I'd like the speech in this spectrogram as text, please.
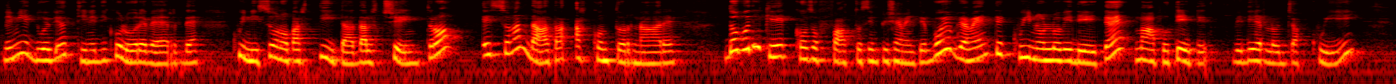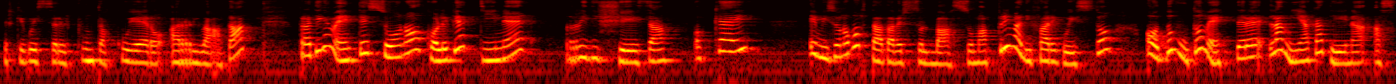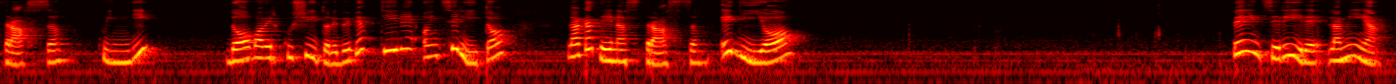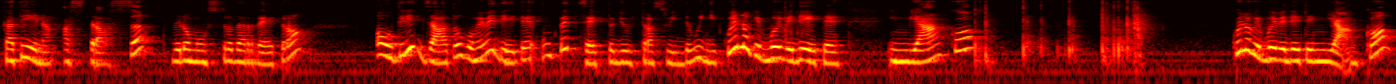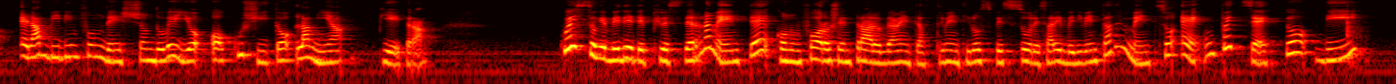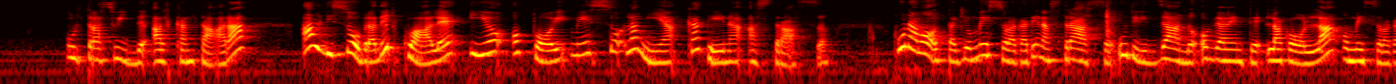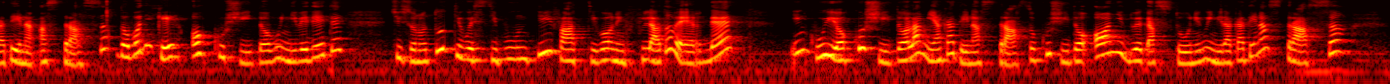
Le mie due piattine di colore verde. Quindi sono partita dal centro e sono andata a contornare dopodiché cosa ho fatto semplicemente? Voi ovviamente qui non lo vedete ma potete vederlo già qui perché questo era il punto a cui ero arrivata. Praticamente sono con le piattine ridiscesa ok? E mi sono portata verso il basso ma prima di fare questo ho dovuto mettere la mia catena a strass. Quindi dopo aver cucito le due piattine ho inserito la catena a strass ed io per inserire la mia catena a strass ve lo mostro dal retro ho utilizzato come vedete un pezzetto di ultra sweet quindi quello che voi vedete in bianco quello che voi vedete in bianco è la beading foundation dove io ho cucito la mia pietra. Questo che vedete più esternamente con un foro centrale ovviamente altrimenti lo spessore sarebbe diventato immenso è un pezzetto di ultra sweet alcantara al di sopra del quale io ho poi messo la mia catena a strass. Una volta che ho messo la catena a strass utilizzando ovviamente la colla, ho messo la catena a strass, dopodiché ho cucito, quindi vedete ci sono tutti questi punti fatti con il filato verde in cui ho cucito la mia catena a strass, ho cucito ogni due castoni, quindi la catena a strass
